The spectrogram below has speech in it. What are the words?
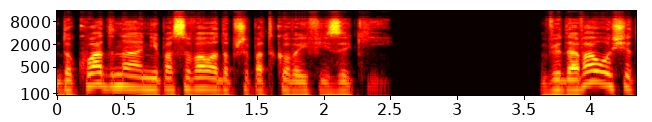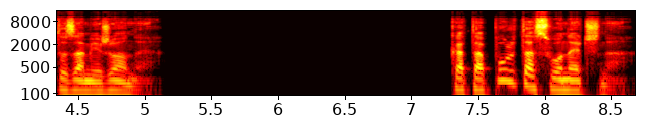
dokładna nie pasowała do przypadkowej fizyki. Wydawało się to zamierzone. Katapulta słoneczna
